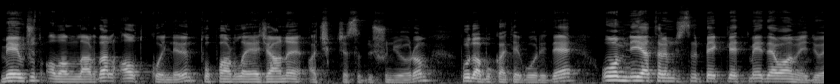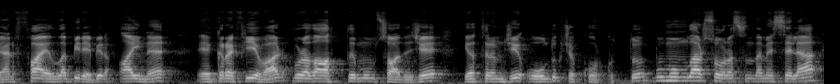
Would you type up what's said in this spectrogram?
mevcut alanlardan altcoin'lerin toparlayacağını açıkçası düşünüyorum. Bu da bu kategoride. Omni yatırımcısını bekletmeye devam ediyor. Yani file'la birebir aynı e, grafiği var. Burada attığı mum sadece yatırımcıyı oldukça korkuttu. Bu mumlar sonrasında mesela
